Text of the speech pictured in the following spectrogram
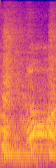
broken.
